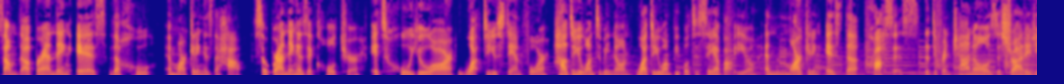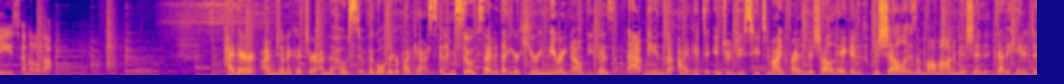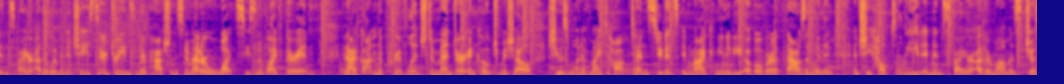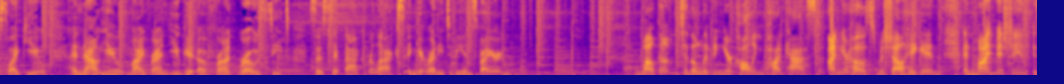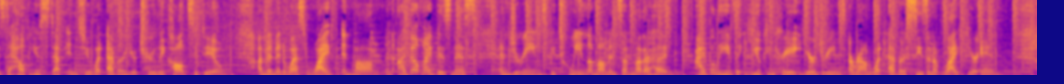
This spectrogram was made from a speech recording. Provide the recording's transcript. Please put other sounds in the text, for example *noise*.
summed up, branding is the who and marketing is the how. So, branding is a culture. It's who you are. What do you stand for? How do you want to be known? What do you want people to say about you? And marketing is the process, the different channels, the strategies, and all of that. Hi there, I'm Jenna Kutcher. I'm the host of the Goal Digger podcast, and I'm so excited that you're hearing me right now because that means that I get to introduce you to my friend Michelle Hagan. Michelle is a mama on a mission dedicated to inspire other women to chase their dreams and their passions no matter what season of life they're in. And I've gotten the privilege to mentor and coach Michelle. She was one of my top 10 students in my community of over a thousand women, and she helped lead and inspire other mamas just like you. And now, you, my friend, you get a front row seat. So sit back, relax, and get ready to be inspired. Welcome to the Living Your Calling podcast. I'm your host, Michelle Hagan, and my mission is to help you step into whatever you're truly called to do. I'm a Midwest wife and mom, and I built my business and dreams between the moments of motherhood. I believe that you can create your dreams around whatever season of life you're in.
